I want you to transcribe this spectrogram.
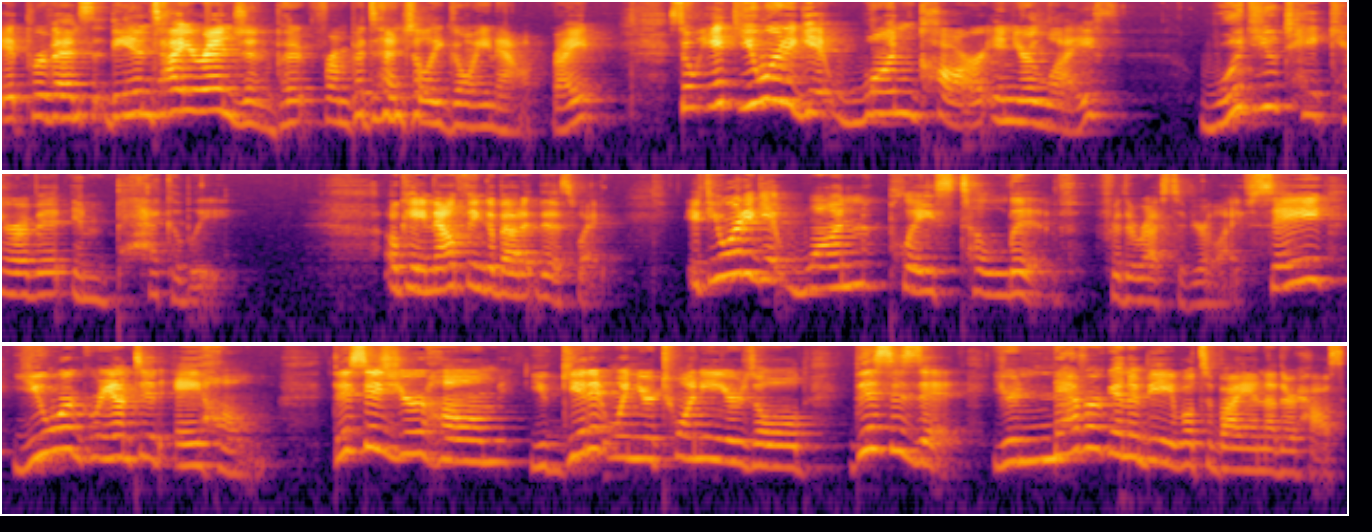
it prevents the entire engine from potentially going out, right? So, if you were to get one car in your life, would you take care of it impeccably? Okay, now think about it this way. If you were to get one place to live for the rest of your life, say you were granted a home. This is your home. You get it when you're 20 years old. This is it. You're never going to be able to buy another house.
